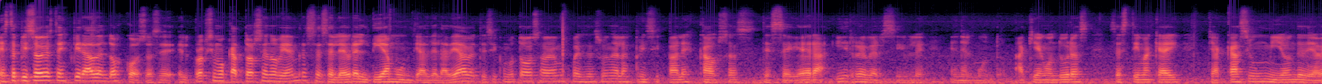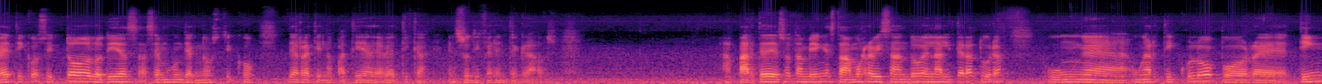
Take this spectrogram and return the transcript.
Este episodio está inspirado en dos cosas. Eh, el próximo 14 de noviembre se celebra el Día Mundial de la Diabetes y como todos sabemos pues es una de las principales causas de ceguera irreversible en el mundo. Aquí en Honduras se estima que hay ya casi un millón de diabéticos y todos los días hacemos un diagnóstico de retinopatía diabética en sus diferentes grados. Aparte de eso también estábamos revisando en la literatura un, eh, artículo por eh, Ting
